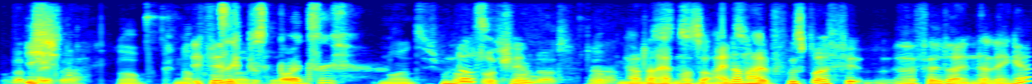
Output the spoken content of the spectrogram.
100 Ich- Meter, Ich glaube knapp Ich find- 40 bis 90? 190. 100, 90, okay. 100. Ich glaub, ja. Ja, dann hätten wir so 90. eineinhalb Fußballfelder in der Länge.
